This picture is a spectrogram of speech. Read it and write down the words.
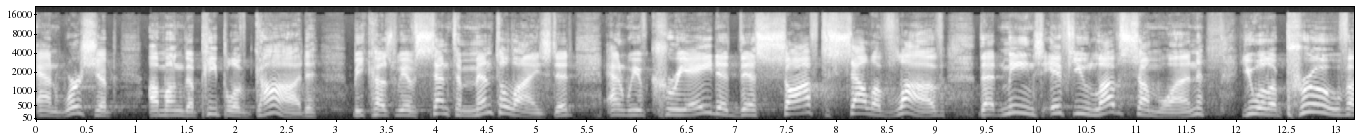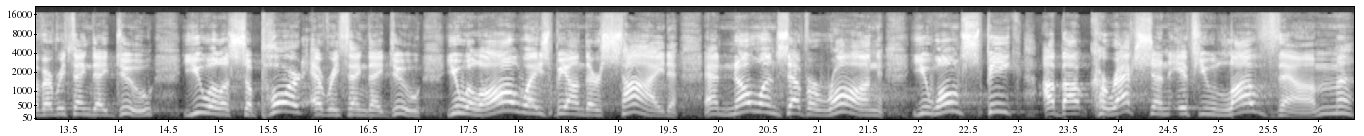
and worship among the people of God because we have sentimentalized it and we've created this soft sell of love that means if you love someone, you will approve of everything they do, you will support everything they do, you will always be on their side, and no one's ever wrong. You won't speak about correction if you love them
